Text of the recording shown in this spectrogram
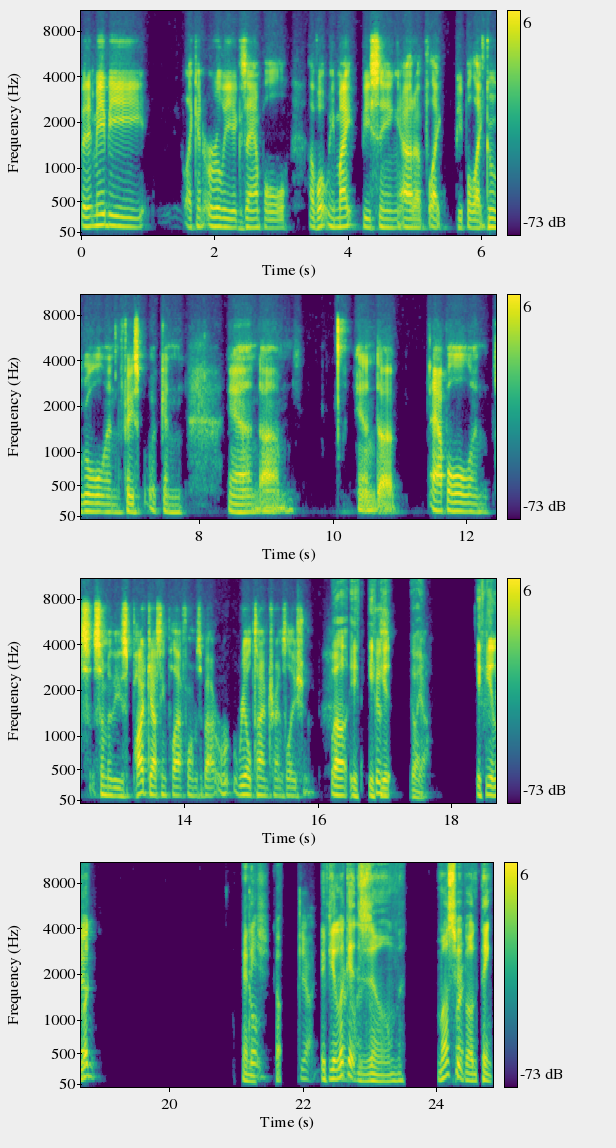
but it may be like an early example of what we might be seeing out of like people like Google and Facebook and and um, and uh, Apple and s- some of these podcasting platforms about r- real time translation. Well, if if you go ahead, yeah. if you look And- finish, go- yeah, if you look go at ahead. Zoom, most Right. people think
